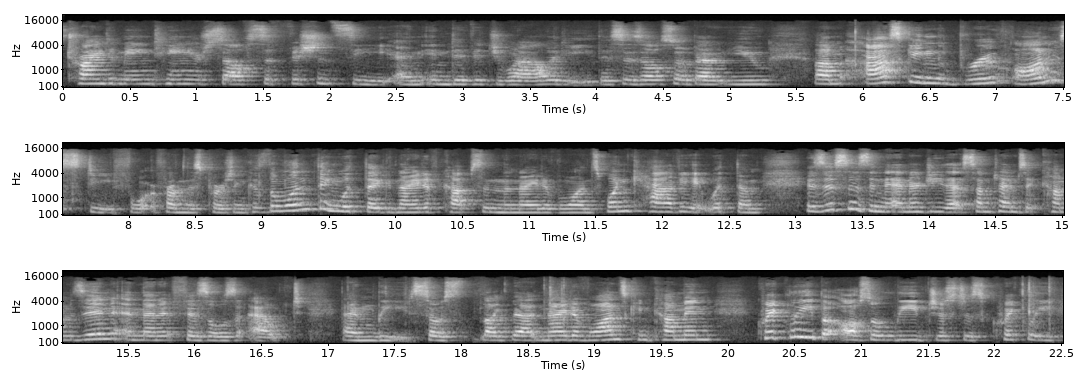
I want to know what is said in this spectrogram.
trying to maintain your self-sufficiency and individuality. This is also about you um, asking brute honesty for, from this person. Because the one thing with the Knight of Cups and the Knight of Wands, one caveat with them, is this is an energy that sometimes it comes in and then it fizzles out and leaves. So like that Knight of Wands can come in quickly, but also leave just as quickly.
